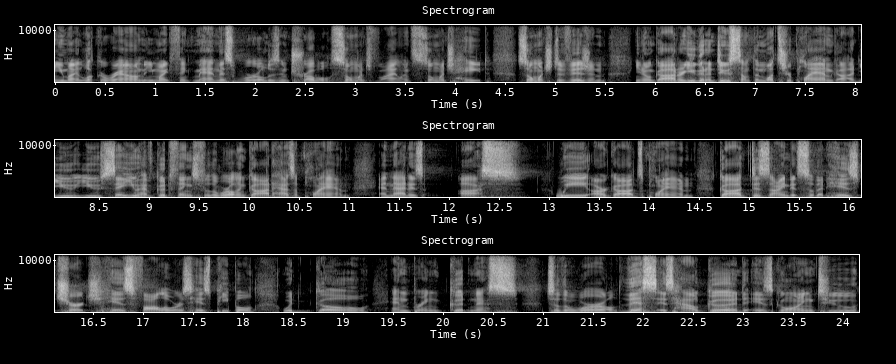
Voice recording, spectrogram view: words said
you might look around and you might think, man, this world is in trouble. So much violence, so much hate, so much division. You know, God, are you going to do something? What's your plan, God? You, you say you have good things for the world, and God has a plan, and that is us. We are God's plan. God designed it so that His church, His followers, His people would go and bring goodness to the world. This is how good is going to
